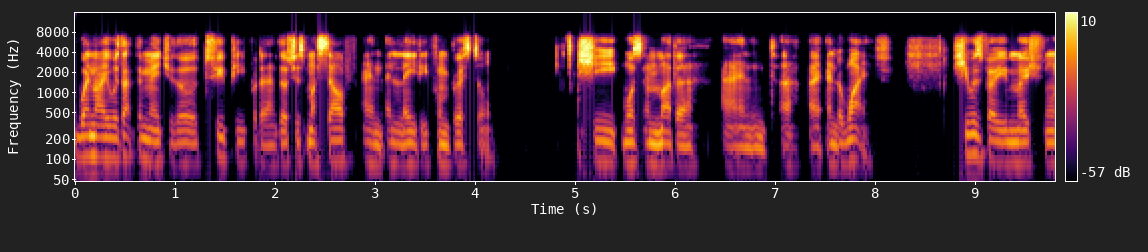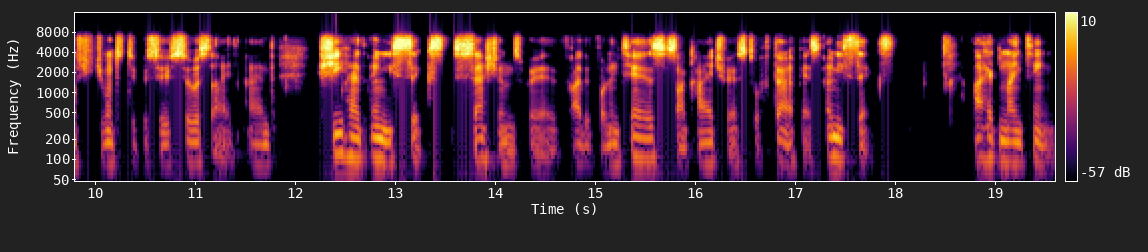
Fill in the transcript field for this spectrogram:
when I was at the Maytree, there were two people there. There was just myself and a lady from Bristol. She was a mother and uh, and a wife. She was very emotional. She wanted to pursue suicide, and she had only six sessions with either volunteers, psychiatrists, or therapists. Only six. I had 19.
